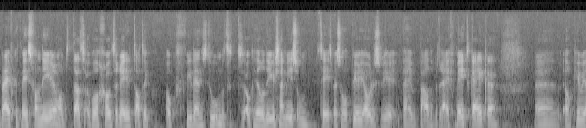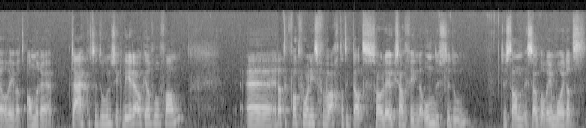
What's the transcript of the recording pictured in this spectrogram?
blijf ik het meest van leren? Want dat is ook wel een grote reden dat ik ook freelance doe. Omdat het ook heel leerzaam is om steeds best wel periodes weer bij bepaalde bedrijven mee te kijken. Uh, elke keer weer alweer wat andere taken te doen. Dus ik leerde er ook heel veel van. Uh, en dat ik van tevoren niet verwacht dat ik dat zo leuk zou vinden om dus te doen. Dus dan is het ook wel weer mooi dat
